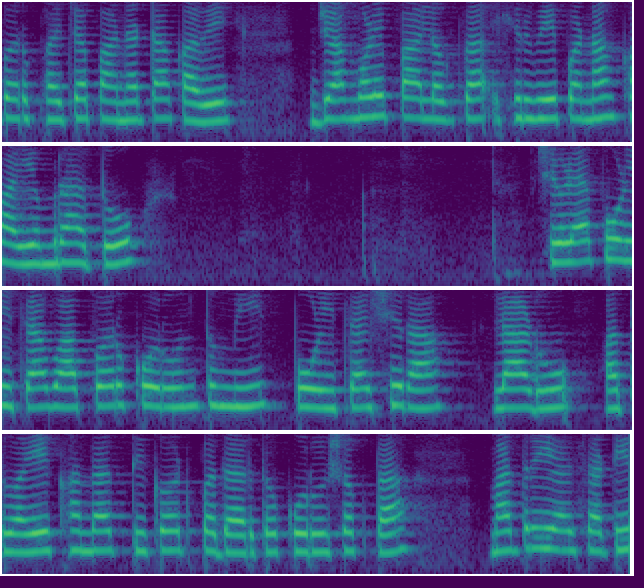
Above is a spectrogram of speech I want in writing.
बर्फाच्या पाण्यात टाकावे ज्यामुळे पालकचा हिरवेपणा कायम राहतो. शिळ्या पोळीचा वापर करून तुम्ही पोळीचा शिरा लाडू अथवा एखादा तिखट पदार्थ करू शकता. मात्र यासाठी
